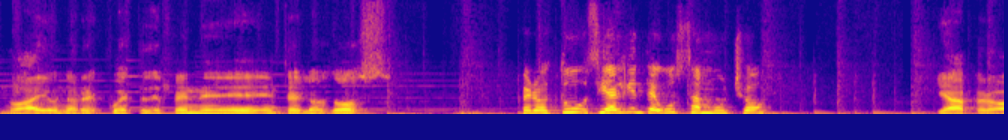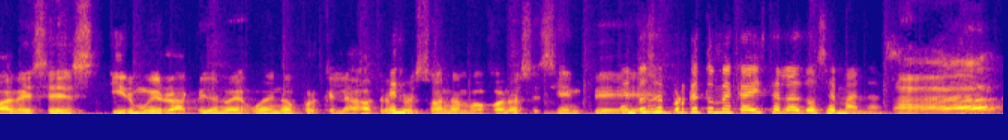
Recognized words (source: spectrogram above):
No hay una respuesta, depende entre los dos. Pero tú, si alguien te gusta mucho, Ya, pero a veces ir muy rápido no es bueno porque la otra En- persona a lo mejor no se siente... Entonces, ¿por qué tú me caíste a las dos semanas? Ah,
